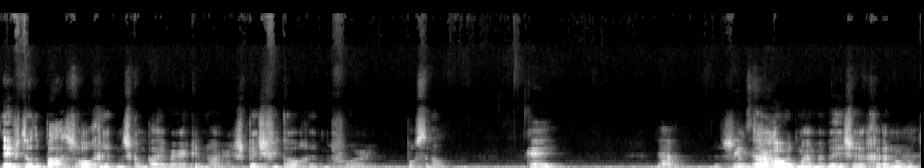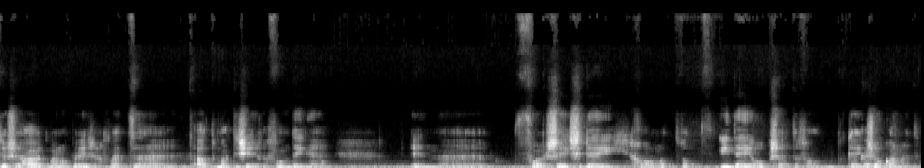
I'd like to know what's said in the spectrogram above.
eventueel de basisalgoritmes kan bijwerken naar specifieke algoritmes voor PostNL. Oké. Ja. Dus eh, daar hou ik mij mee bezig. En ondertussen hou ik mij nog bezig met eh, het automatiseren van dingen in, eh, voor CCD. Gewoon wat, wat ideeën opzetten van kijk, zo kan het.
